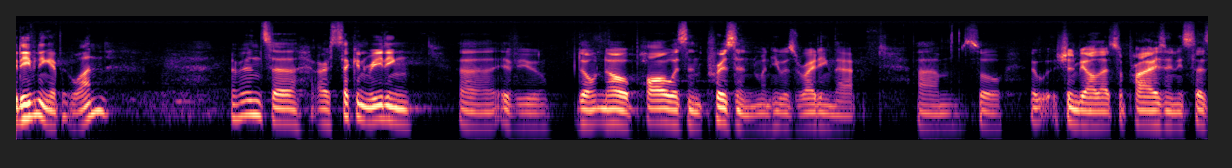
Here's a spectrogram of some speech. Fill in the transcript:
Good evening, everyone. Uh, our second reading, uh, if you don't know, Paul was in prison when he was writing that. Um, so it shouldn't be all that surprising. He says,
